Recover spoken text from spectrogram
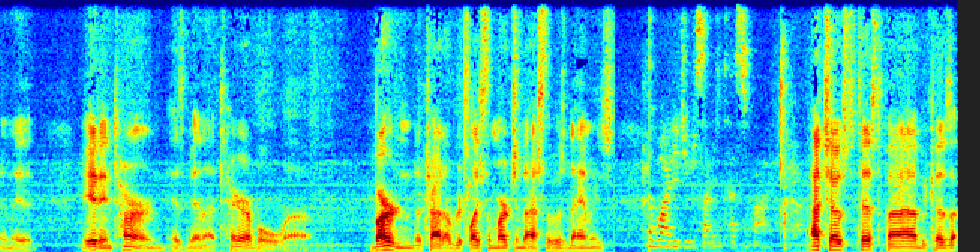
and it it in turn has been a terrible uh, burden to try to replace the merchandise that was damaged. So why did you decide to testify? I chose to testify because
